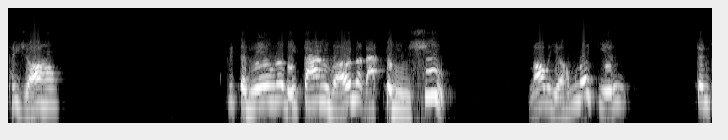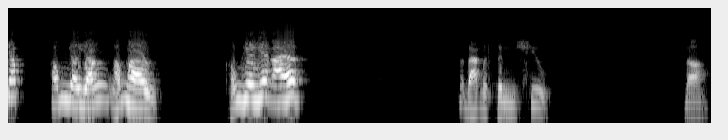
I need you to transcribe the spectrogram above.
Thấy rõ không? Cái tình yêu nó bị tan vỡ, nó đạt tình siêu. Nó bây giờ không nói chuyện tranh chấp, không nhờ giận, không hờ, không ghen ghét ai hết. Nó đạt được tình siêu. Đó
